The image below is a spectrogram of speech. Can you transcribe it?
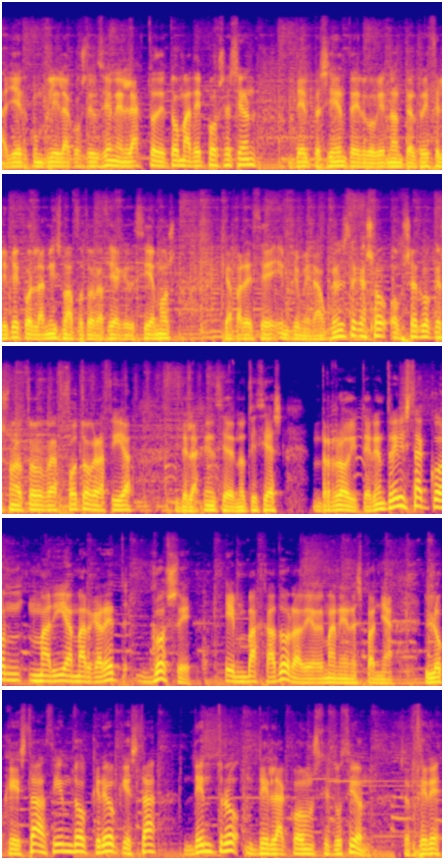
Ayer cumplí la Constitución en el acto de toma de posesión del presidente del gobierno ante el rey Felipe con la misma fotografía que decíamos que aparece en primera. Aunque en este caso observo que es una fotografía de la agencia de noticias Reuters. Entrevista con María Margaret Gosse, embajadora de Alemania en España. Lo que está haciendo creo que está dentro de la Constitución. Se refiere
